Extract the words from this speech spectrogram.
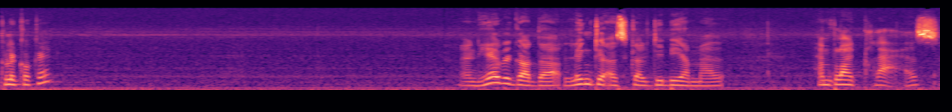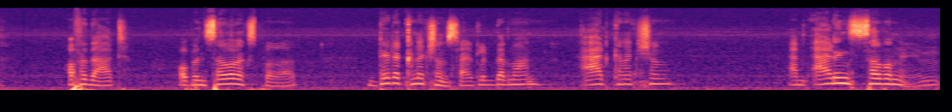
Click ok. And here we got the LINQ to SQL DBML employee class. After that open server explorer data connections right click that one add connection. I'm adding server name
